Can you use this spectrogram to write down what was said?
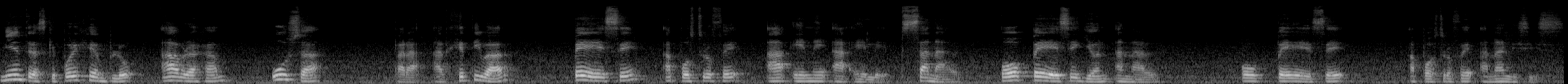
Mientras que, por ejemplo, Abraham usa para adjetivar ps apóstrofe a-N-A-L, psanal, o PS-anal, o PS apóstrofe análisis.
